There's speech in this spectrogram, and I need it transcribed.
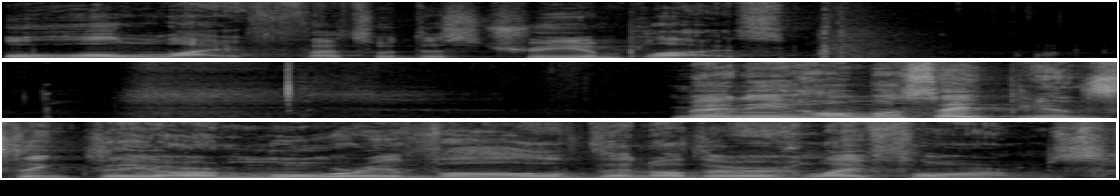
all life. That's what this tree implies. Many Homo sapiens think they are more evolved than other life forms.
